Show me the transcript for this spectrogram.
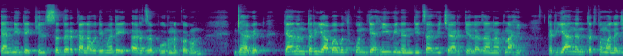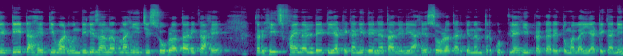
त्यांनी देखील सदर कालावधीमध्ये अर्ज पूर्ण करून घ्यावेत. त्यानंतर याबाबत कोणत्याही विनंतीचा विचार केला जाणार नाही. तर यानंतर तुम्हाला जी डेट आहे ती वाढवून दिली जाणार नाही जी सोळा तारीख आहे तर हीच फायनल डेट या ठिकाणी देण्यात आलेली आहे. सोळा तारखेनंतर कुठल्याही प्रकारे तुम्हाला या ठिकाणी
